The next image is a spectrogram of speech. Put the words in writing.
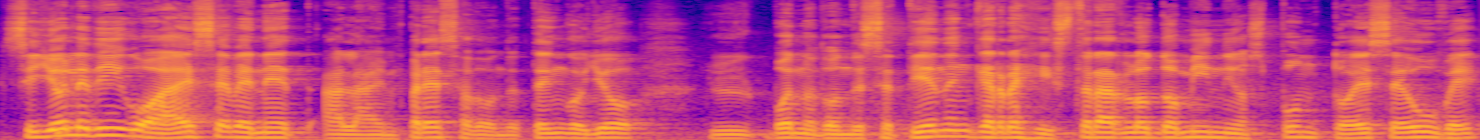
si yo le digo a SBNet, a la empresa donde tengo yo, bueno, donde se tienen que registrar los dominios .sv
